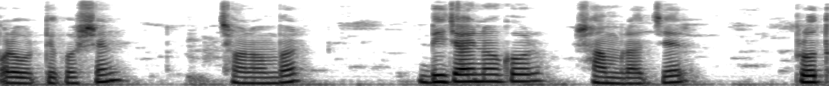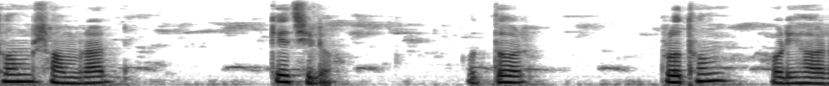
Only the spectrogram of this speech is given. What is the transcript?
পরবর্তী কোশ্চেন ছ নম্বর। বিজয়নগর সাম্রাজ্যের প্রথম সম্রাট কে ছিল? উত্তর, প্রথম হরিহর।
